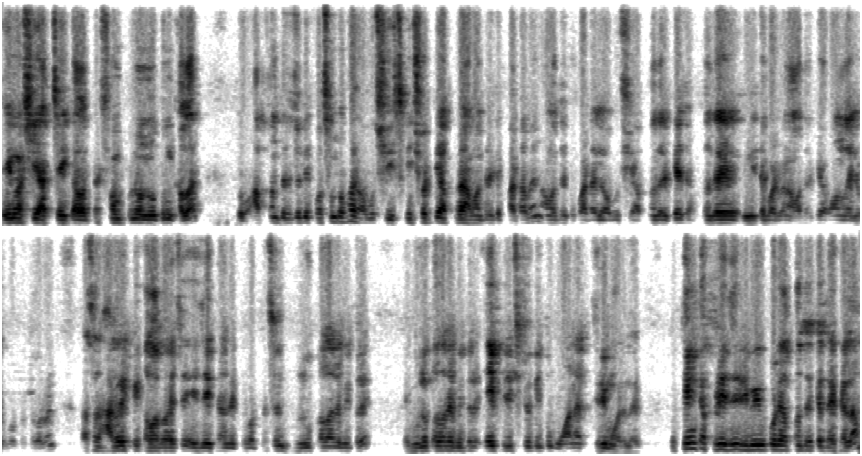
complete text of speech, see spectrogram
এই মাসেই আছে এই কালারটা সম্পূর্ণ নতুন কালার তো আপনাদের যদি পছন্দ হয়, অবশ্যই স্ক্রিনশটটি আপনারা আমাদেরকে পাঠাবেন। আমাদেরকে পাঠালে অবশ্যই আপনাদেরকে, আপনাদের নিতে পারবেন, আমাদেরকে অনলাইনে করতে পারবেন। তাছাড়া আরও একটি কালার রয়েছে, এই যে এখানে দেখতে পাচ্ছেন ব্লু কালারের ভিতরে। এই ব্লু কালারের ভিতরে এই ফ্রিজটিও কিন্তু ওয়ান এফ থ্রি মডেলের তো তিনটা ফ্রিজ রিভিউ করে আপনাদেরকে দেখালাম।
